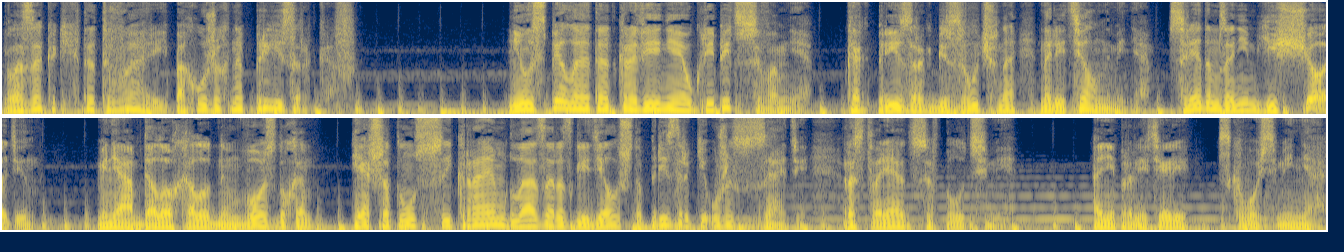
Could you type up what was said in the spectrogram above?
глаза каких-то тварей, похожих на призраков. Не успело это откровение укрепиться во мне, как призрак беззвучно налетел на меня. Следом за ним еще один — меня обдало холодным воздухом, я отшатнулся и краем глаза разглядел, что призраки уже сзади, растворяются в полутьме. Они пролетели сквозь меня.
